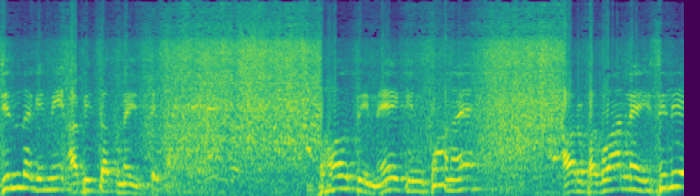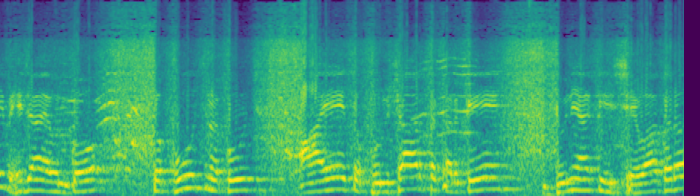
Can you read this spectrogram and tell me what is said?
ज़िंदगी में अभी तक नहीं देखा। बहुत ही नेक इंसान है और भगवान ने इसीलिए भेजा है उनको तो कुछ न कुछ आए तो पुरुषार्थ करके दुनिया की सेवा करो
